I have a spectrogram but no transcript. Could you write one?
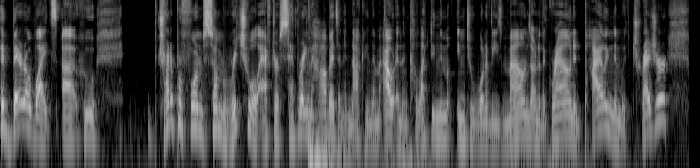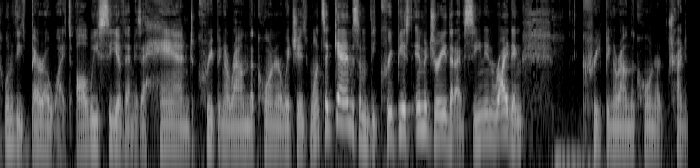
Barrow wights uh, who try to perform some ritual after separating the hobbits and then knocking them out and then collecting them into one of these mounds under the ground and piling them with treasure. One of these barrow wights, all we see of them is a hand creeping around the corner, which is once again some of the creepiest imagery that I've seen in writing. Creeping around the corner, trying to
